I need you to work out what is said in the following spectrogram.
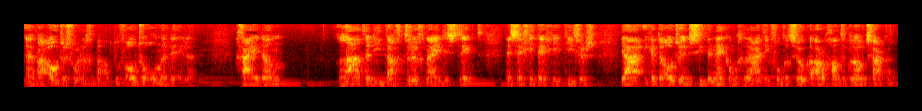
eh, waar auto's worden gebouwd of auto-onderdelen. Ga je dan later die dag terug naar je district en zeg je tegen je kiezers: Ja, ik heb de auto-industrie de nek omgedraaid. Ik vond het zulke arrogante klootzakken.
